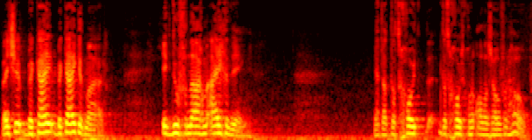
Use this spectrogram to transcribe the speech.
Weet je, bekijk het maar. Ik doe vandaag mijn eigen ding. Ja, dat, dat, gooit, dat gooit gewoon alles overhoop.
